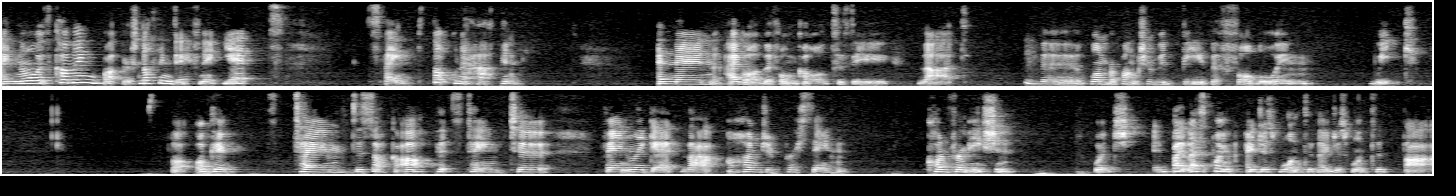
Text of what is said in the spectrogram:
I know it's coming, but there's nothing definite yet. It's fine. It's not going to happen. And then I got the phone call to say that the lumbar puncture would be the following week. But okay, it's time to suck it up. It's time to finally get that 100% confirmation, which by this point I just wanted. I just wanted that.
